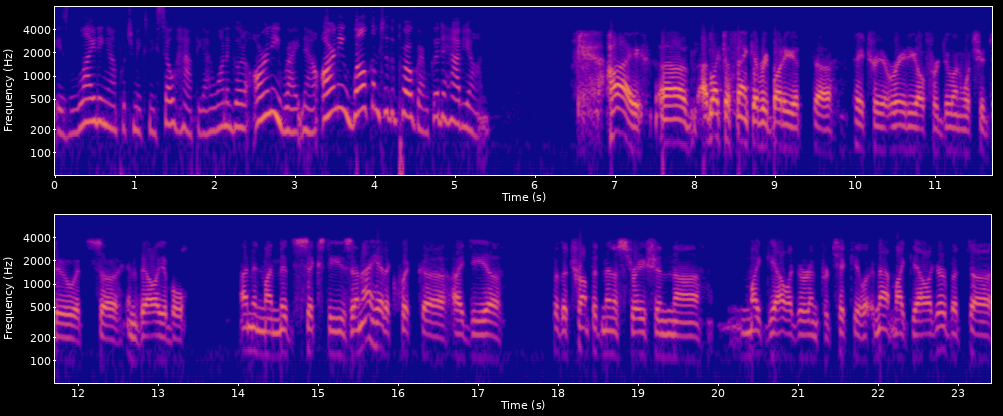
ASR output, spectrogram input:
is lighting up, which makes me so happy. I want to go to Arnie right now. Arnie, welcome to the program. Good to have you on. Hi. Uh, I'd like to thank everybody at uh, Patriot Radio for doing what you do. It's uh, invaluable I'm in my mid 60s, and I had a quick uh, idea for the Trump administration, uh, Mike Gallagher in particular, not Mike Gallagher, but uh,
